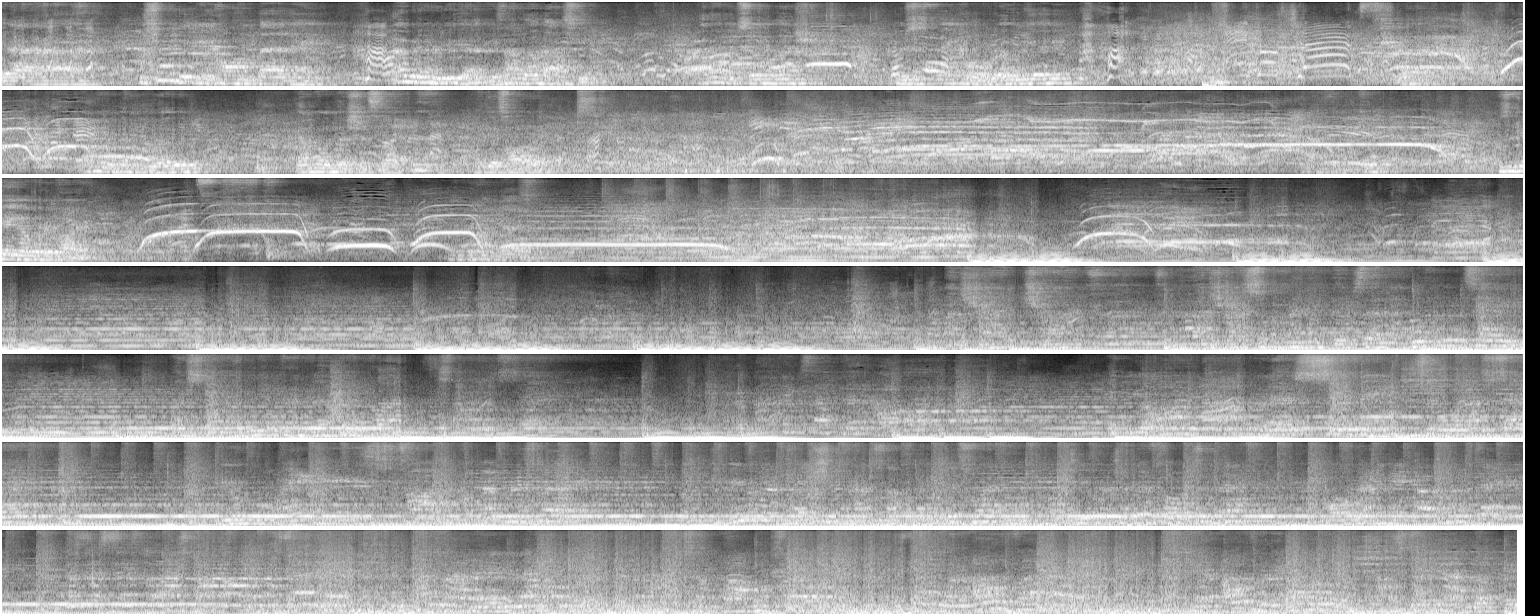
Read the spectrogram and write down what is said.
Yeah. He's trying to get me to call him a bad name. I would never do that because I love Alski. I love him so much. There's this thing called road gay. Ankle checks! What? I don't know down the road. I don't know what that shit's like, man. It gets hard. Getting over the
